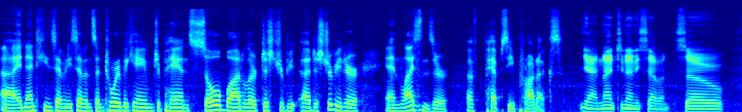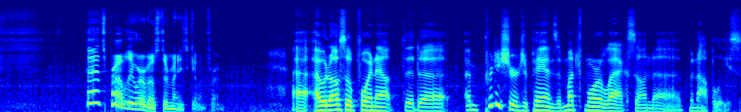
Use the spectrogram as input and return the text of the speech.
Uh, in 1977, Suntory became Japan's sole bottler, distribu- uh, distributor, and licensor of Pepsi products. Yeah, 1997. So that's probably where most of their money's coming from. Uh, I would also point out that uh, I'm pretty sure Japan's much more lax on uh, monopolies.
